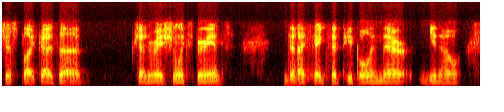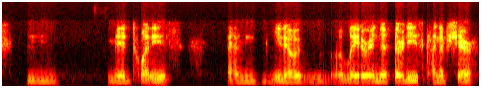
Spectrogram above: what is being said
just like as a generational experience. That I think that people in their you know mid 20s and you know later in their 30s kind of share.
